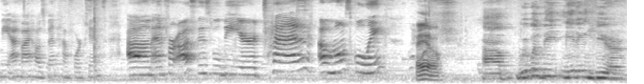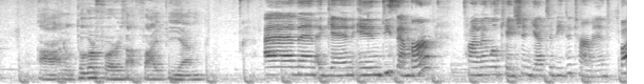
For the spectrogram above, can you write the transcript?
Me and my husband have four kids. Um, and for us, this will be year 10 of homeschooling. Heyo. Uh, we will be meeting here uh, on October 1st at 5 p.m. And then again in December. Time and location yet to be determined, but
